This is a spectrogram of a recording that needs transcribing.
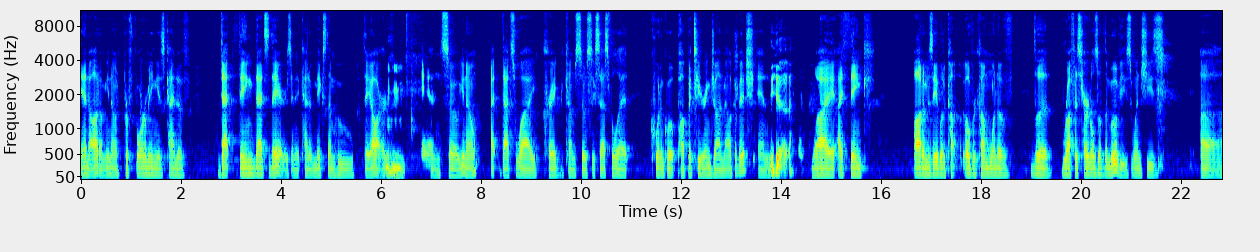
and autumn you know performing is kind of that thing that's theirs and it kind of makes them who they are mm-hmm. and so you know that's why craig becomes so successful at quote unquote puppeteering john malkovich and yeah why i think autumn is able to co- overcome one of the roughest hurdles of the movies when she's uh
